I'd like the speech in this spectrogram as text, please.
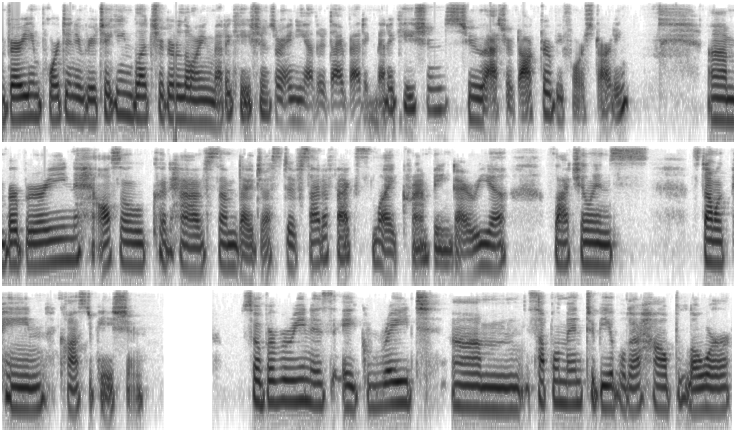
very important if you're taking blood sugar lowering medications or any other diabetic medications to ask your doctor before starting. Um, berberine also could have some digestive side effects like cramping, diarrhea, flatulence, stomach pain, constipation. So, berberine is a great um, supplement to be able to help lower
